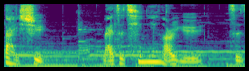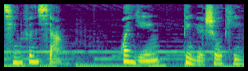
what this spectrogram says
待续，来自清音耳语子清分享，欢迎订阅收听。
